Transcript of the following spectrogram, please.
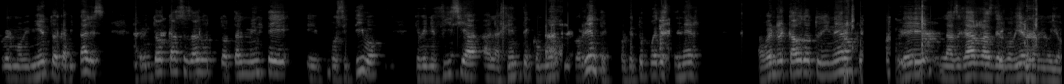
por el movimiento de capitales, pero en todo caso es algo totalmente eh, positivo que beneficia a la gente común y corriente, porque tú puedes tener a buen recaudo tu dinero de las garras del gobierno, digo yo.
